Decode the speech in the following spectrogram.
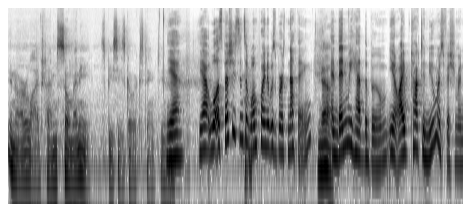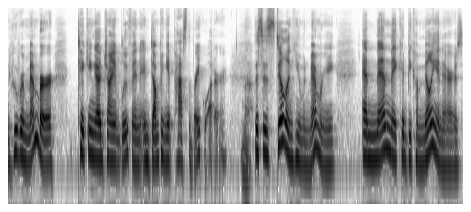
in our lifetime so many species go extinct. You know? Yeah. Yeah. Well, especially since at one point it was worth nothing. Yeah. And then we had the boom. You know, I've talked to numerous fishermen who remember taking a giant bluefin and dumping it past the breakwater. Nah. This is still in human memory. And then they could become millionaires.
